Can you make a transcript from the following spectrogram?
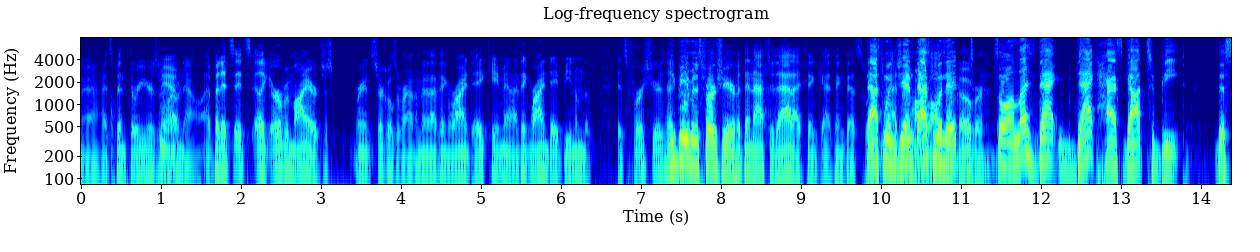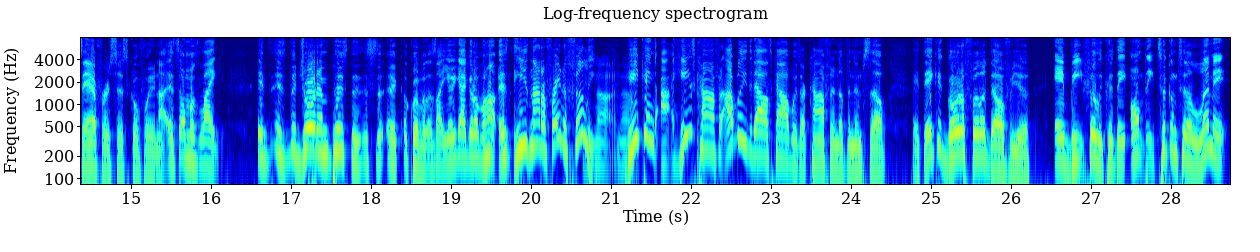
Yeah, it's been three years in a row now. But it's it's like Urban Meyer just ran circles around him, and I think Ryan Day came in. I think Ryan Day beat him the his first year as head He beat him in his first year. But then after that, I think I think that's when, That's when Jim. That's Harbaugh when took it. over. So unless Dak, Dak has got to beat the San Francisco 49. It's almost like it's, it's the Jordan Pistons it's equivalent. It's like yo, you gotta get over the hump. It's, he's not afraid of Philly. He's not, no. He can. Uh, he's confident. I believe the Dallas Cowboys are confident enough in themselves that they could go to Philadelphia and beat Philly because they um, they took them to the limit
